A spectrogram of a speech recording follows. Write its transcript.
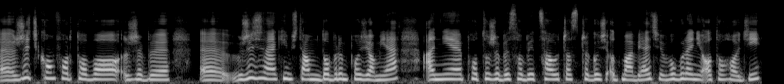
e, żyć komfortowo, żeby żyć na jakimś tam dobrym poziomie, a nie po to, żeby sobie cały czas czegoś odmawiać. W ogóle nie o to chodzi.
